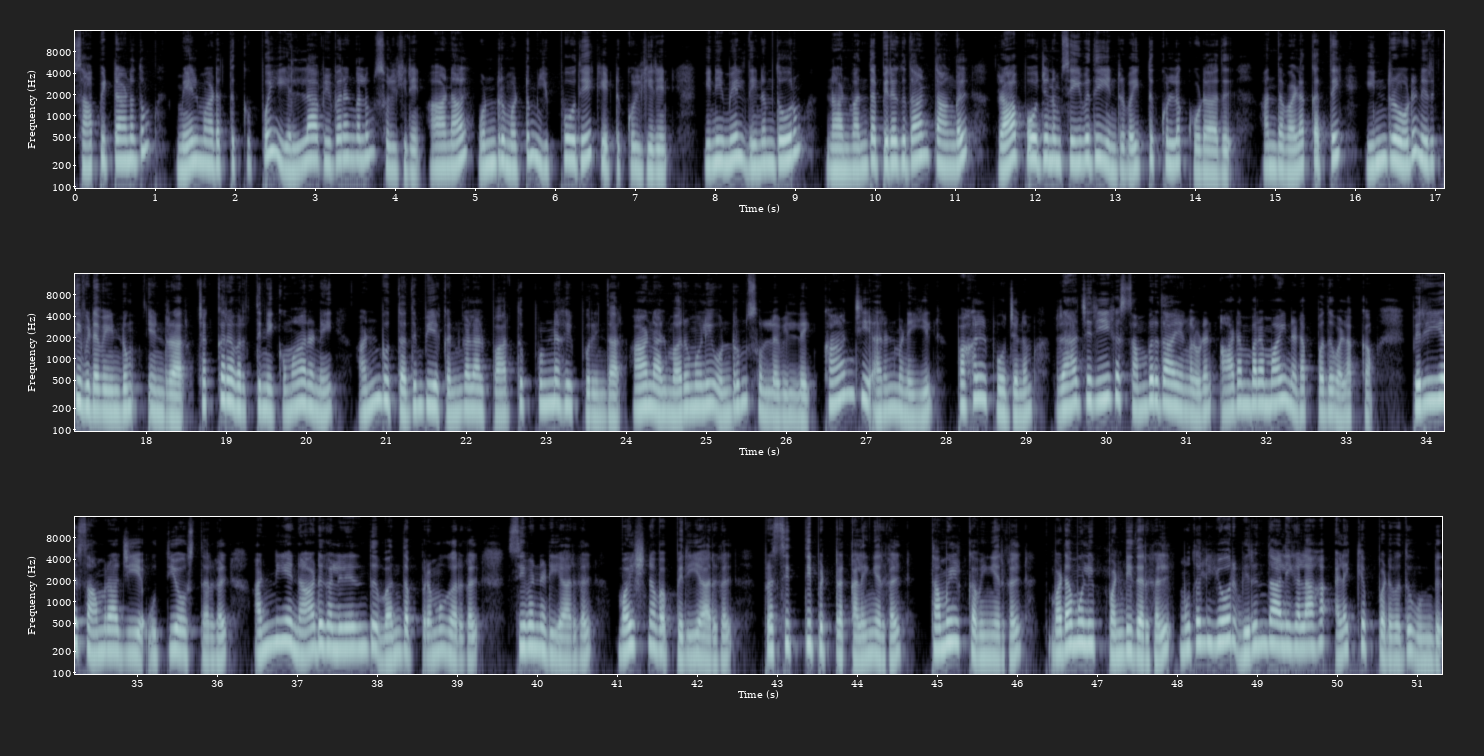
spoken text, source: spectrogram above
சாப்பிட்டானதும் மேல் மாடத்துக்கு போய் எல்லா விவரங்களும் சொல்கிறேன். ஆனால் ஒன்று மட்டும் இப்போதே கேட்டுக்கொள்கிறேன். இனிமேல் தினம்தோறும் நான் வந்த பிறகுதான் தாங்கள் ரா போஜனம் செய்வது என்று வைத்துக்கொள்ளக்கூடாது அந்த வழக்கத்தை இன்றோடு நிறுத்திவிட வேண்டும் என்றார். சக்கரவர்த்தினி குமாரனை அன்பு ததும்பிய கண்களால் பார்த்து புன்னகை புரிந்தார். ஆனால் மறுமொழி ஒன்றும் சொல்லவில்லை. காஞ்சி அரண்மனையில் பகல் போஜனம் ராஜரீக சம்பிரதாயங்களுடன் ஆடம்பரமாய் நடப்பது வழக்கம். பெரிய சாம்ராஜ்ய உத்தியோகஸ்தர்கள் அந்நிய நாடுகளிலிருந்து வந்த பிரமுகர்கள் சிவனடியார்கள் வைஷ்ணவப் பெரியார்கள் பிரசித்தி பெற்ற கலைஞர்கள் தமிழ்க் கவிஞர்கள் வடமொழி பண்டிதர்கள் முதலியோர் விருந்தாளிகளாக அழைக்கப்படுவது உண்டு.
